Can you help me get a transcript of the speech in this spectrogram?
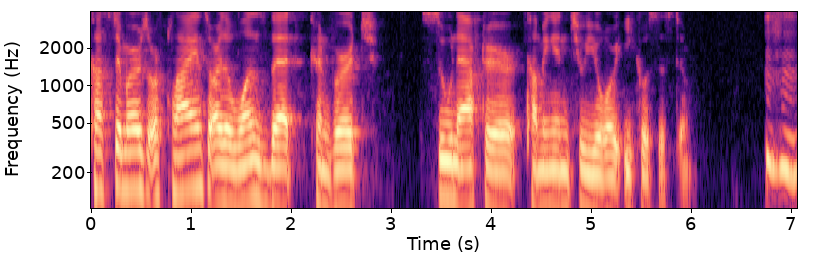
customers or clients are the ones that convert soon after coming into your ecosystem. Mm-hmm.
